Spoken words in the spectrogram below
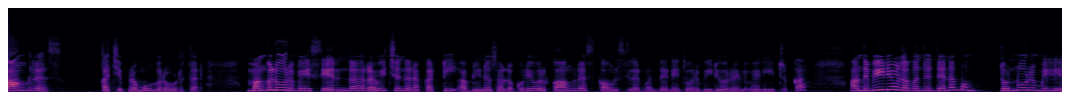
காங்கிரஸ் கட்சி பிரமுகர் ஒருத்தர். மங்களூருவை சேர்ந்த ரவிச்சந்திர கட்டி அப்படின்னு சொல்லக்கூடிய ஒரு காங்கிரஸ் கவுன்சிலர் வந்து நேற்று ஒரு வீடியோ வெளியிட்டிருக்கார். அந்த வீடியோவில் வந்து தினமும் தொண்ணூறு மில்லி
